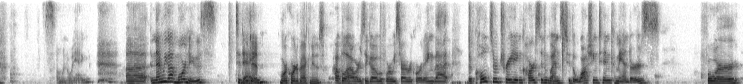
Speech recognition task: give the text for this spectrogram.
so annoying. Uh, and then we got more news today. We did. More quarterback news. A couple hours ago before we started recording that the Colts are trading Carson Wentz to the Washington Commanders for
